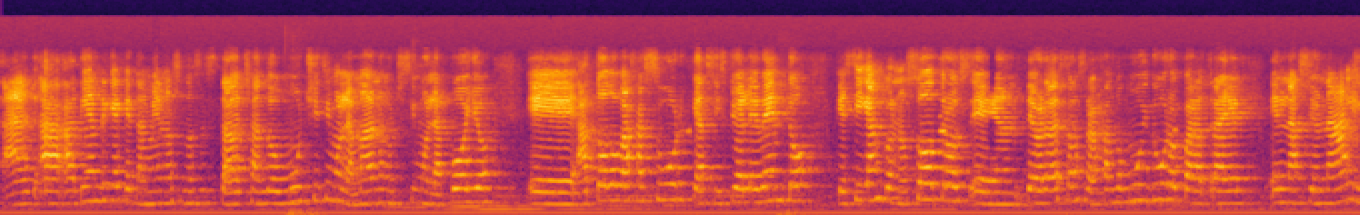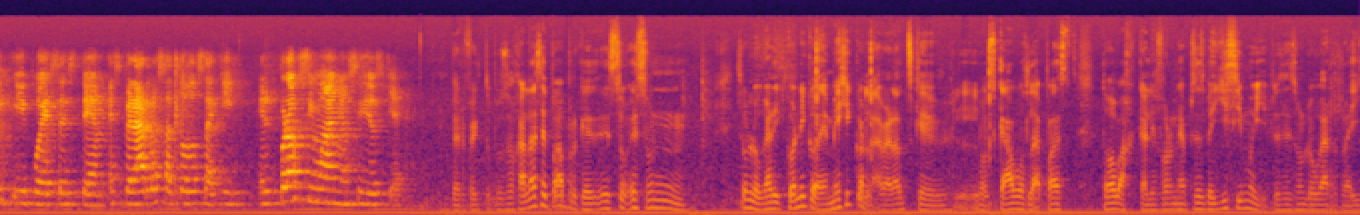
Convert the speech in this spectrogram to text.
a, a, ti Enrique que también nos, nos está echando muchísimo la mano muchísimo el apoyo. Eh, a todo Baja Sur que asistió al evento que sigan con nosotros. Eh, de verdad estamos trabajando muy duro para traer el nacional y, y pues este esperarlos a todos aquí el próximo año si Dios quiere. Perfecto pues ojalá sepa porque eso es un es un lugar icónico de México. La verdad es que Los Cabos, La Paz, todo Baja California, pues es bellísimo y pues es un lugar ahí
